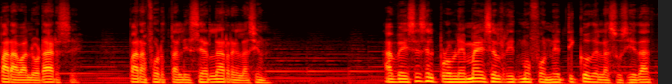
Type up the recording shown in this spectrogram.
para valorarse, para fortalecer la relación. A veces el problema es el ritmo fonético de la sociedad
